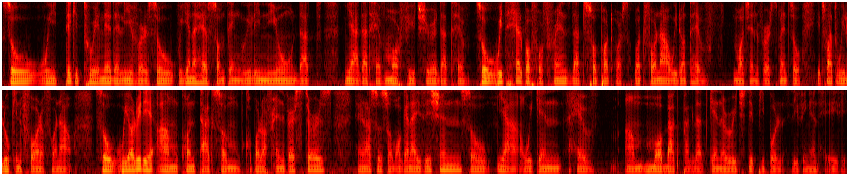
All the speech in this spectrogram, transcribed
So we take it to another level. So we're gonna have something really new that yeah that have more feature that have so with help of our friends that support us. But for now we don't have much investment so it's what we're looking for for now so we already um contact some couple of investors and also some organizations so yeah we can have um more backpack that can reach the people living in haiti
